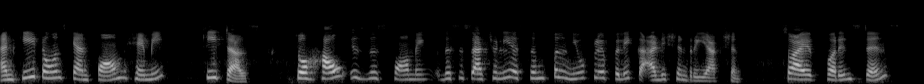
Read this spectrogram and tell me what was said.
and ketones can form hemiketals. So how is this forming? This is actually a simple nucleophilic addition reaction. So I, for instance,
